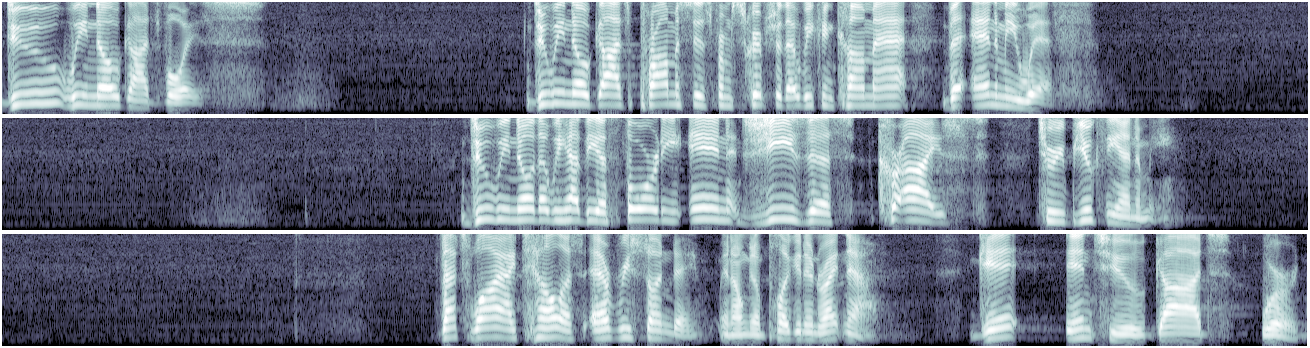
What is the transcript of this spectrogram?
Do we know God's voice? Do we know God's promises from Scripture that we can come at the enemy with? Do we know that we have the authority in Jesus Christ to rebuke the enemy? That's why I tell us every Sunday, and I'm going to plug it in right now get into God's Word.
